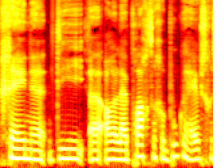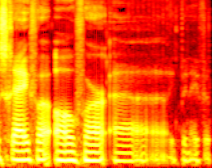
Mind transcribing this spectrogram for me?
degene die allerlei prachtige boeken heeft geschreven over, ik ben even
